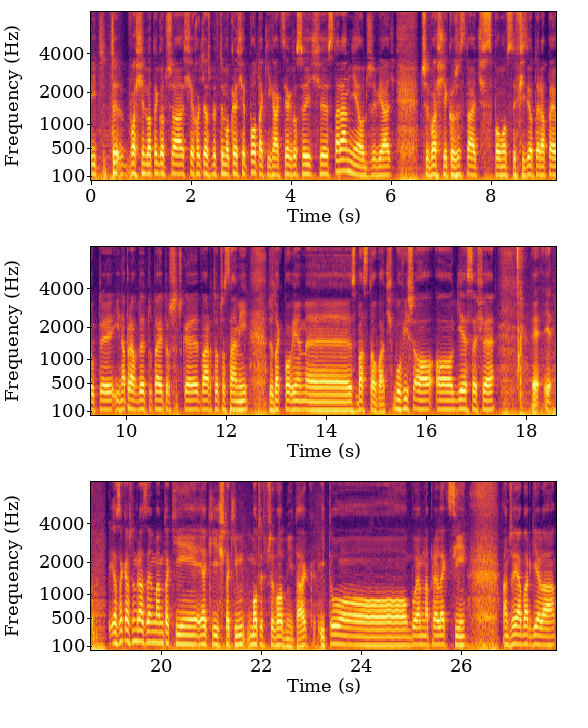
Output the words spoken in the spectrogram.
i ty, właśnie dlatego trzeba się chociażby w tym okresie po takich akcjach dosyć e, starannie odżywiać, czy właśnie korzystać z pomocy fizjoterapeuty i naprawdę tutaj troszeczkę warto czasami, że tak powiem, e, zbastować. Mówisz o, o GSS-ie. E, e, Ja za każdym razem mam taki jakiś taki motyw przewodni, tak? I tu byłem na prelekcji Andrzeja Bargiela,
